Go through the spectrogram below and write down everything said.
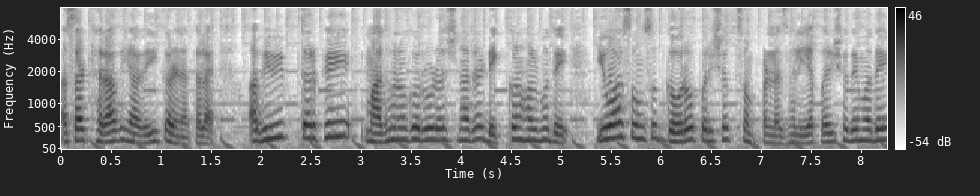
असा ठराव यावेळी करण्यात आलाय. अभिवीपतर्फे माधवनगर रोड असणाऱ्या डेक्कन हॉलमध्ये युवा संसद गौरव परिषद संपन्न झाली. या परिषदेमध्ये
